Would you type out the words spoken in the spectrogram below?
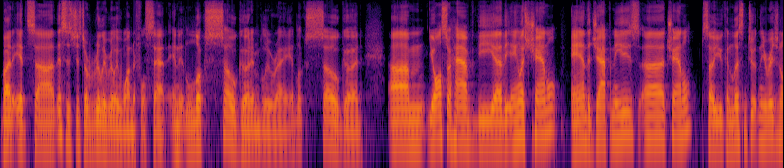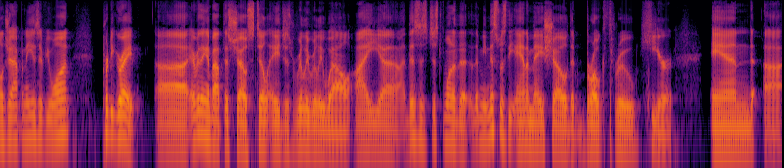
but it's uh, this is just a really really wonderful set, and it looks so good in Blu-ray. It looks so good. Um, you also have the uh, the English channel and the Japanese uh, channel, so you can listen to it in the original Japanese if you want. Pretty great. Uh, everything about this show still ages really, really well. I uh, this is just one of the. I mean, this was the anime show that broke through here, and uh,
